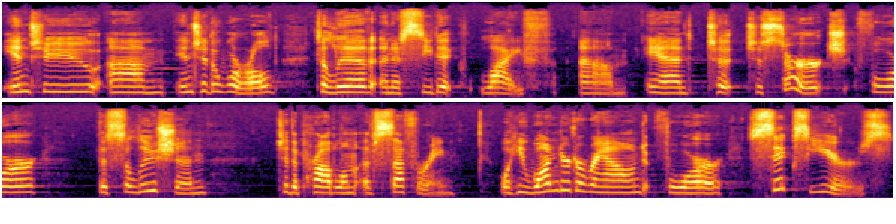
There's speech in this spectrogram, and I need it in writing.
into, um, into the world to live an ascetic life um, and to, to search for the solution to the problem of suffering. Well, he wandered around for six years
